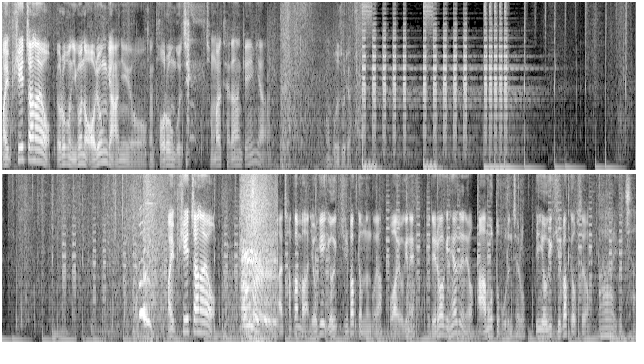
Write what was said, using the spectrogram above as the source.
아니 피했잖아요. 여러분 이거는 어려운 게 아니에요. 그냥 더러운 거지. 정말 대단한 게임이야. 어? 뭔 소리야? 아니 피했잖아요 아 잠깐만. 여기 여기 길밖에 없는 거야? 와 여기네? 내려가긴 해야 되네요. 아무것도 모른 채로? 이 여기 길밖에 없어요. 아 이거 참.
